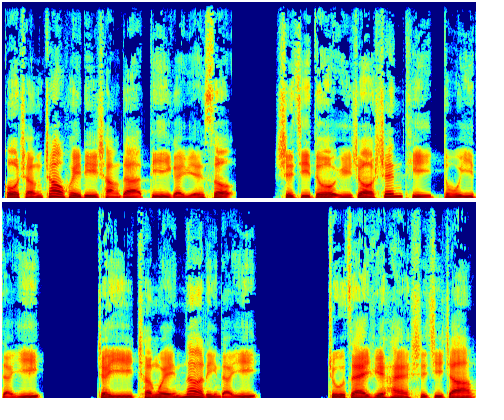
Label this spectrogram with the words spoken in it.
构成召会立场的第一个元素是基督宇宙身体独一的一，这一称为那灵的一。主在约翰十七章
